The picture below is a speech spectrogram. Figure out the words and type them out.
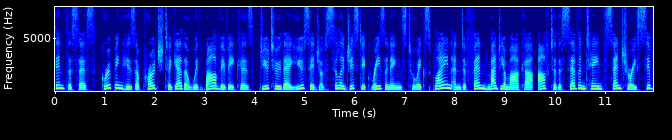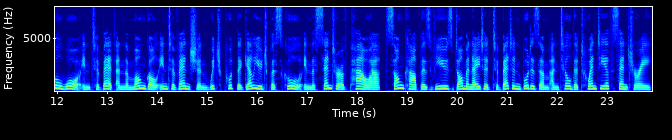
synthesis, grouping his approach together with Bhaviveka's, due to their usage of syllogistic reasonings to explain and defend Madhyamaka. After the 17th century civil war in Tibet and the Mongol intervention which put the Gelugpa school in the center of power, Tsongkhapa's views dominated Tibetan Buddhism until the 20th century.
